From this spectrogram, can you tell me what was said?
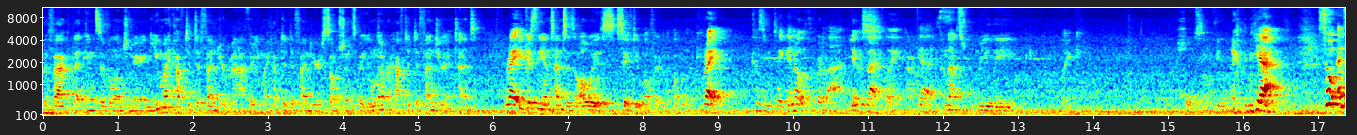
the fact that in civil engineering, you might have to defend your math or you might have to defend your assumptions, but you'll never have to defend your intent. Right. Because the intent is always safety, welfare of the public. Right. Because you take an oath for that. Yes. Exactly. Yeah. Yes. And that's really like wholesome feeling. Yeah. So as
